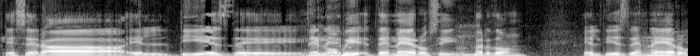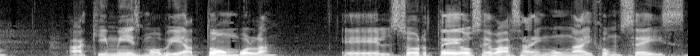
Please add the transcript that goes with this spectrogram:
que será el 10 de, de enero. de enero sí, uh -huh. perdón. El 10 de enero, aquí mismo, vía tómbola. El sorteo se basa en un iPhone 6,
